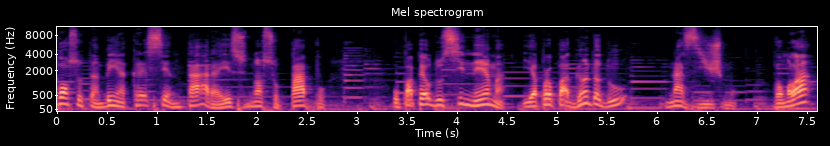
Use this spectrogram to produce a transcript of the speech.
Posso também acrescentar a esse nosso papo o papel do cinema e a propaganda do nazismo. Vamos lá?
